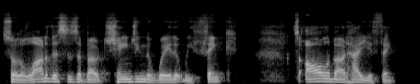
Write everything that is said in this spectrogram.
So a lot of this is about changing the way that we think. It's all about how you think.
